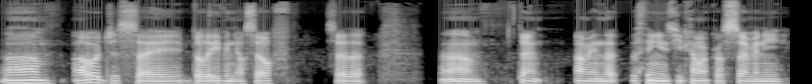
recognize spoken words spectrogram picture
Um, I would just say believe in yourself, so that um, don't. I mean, the the thing is, you come across so many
